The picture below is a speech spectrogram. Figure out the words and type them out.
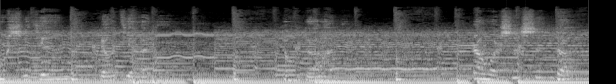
用时间了解了你，懂得了你，让我深深的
